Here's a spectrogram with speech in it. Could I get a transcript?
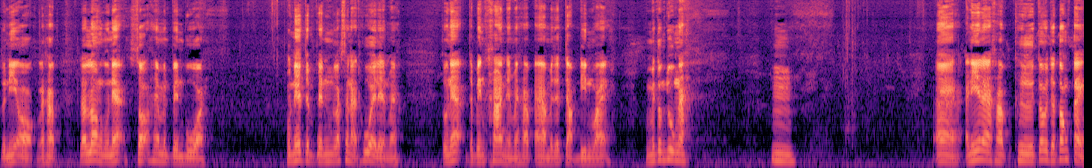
ตัวนี้ออกนะครับ แล้วล่องตรงเนี้ยเซาะให้มันเป็นบัวตรงเนี้ยจะเป็นลักษณะถ้วยเลยเห็นไหมตรงเนี้ยจะเป็นข้านเห็นไหมครับ อ่า มันจะจับดินไว้ ไม่ต้องยุ่งนะ อืม อ่าอันนี้นะครับคือต้องจะต้องแต่ง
